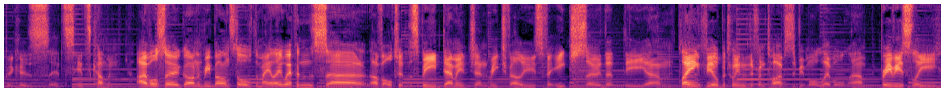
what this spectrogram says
because it's it's coming. I've also gone and rebalanced all of the melee weapons. Uh, I've altered the speed, damage and reach values for each so that the um, playing field between the different types is a bit more level. Um, previously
